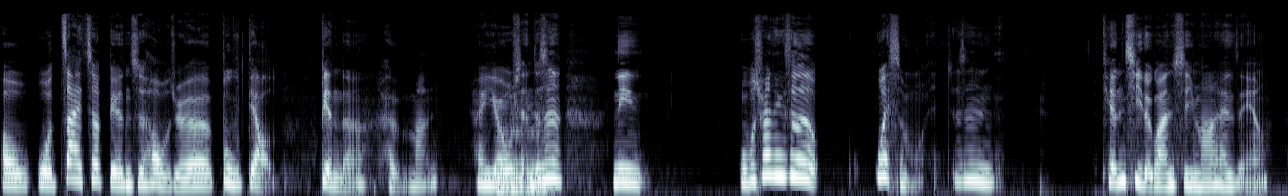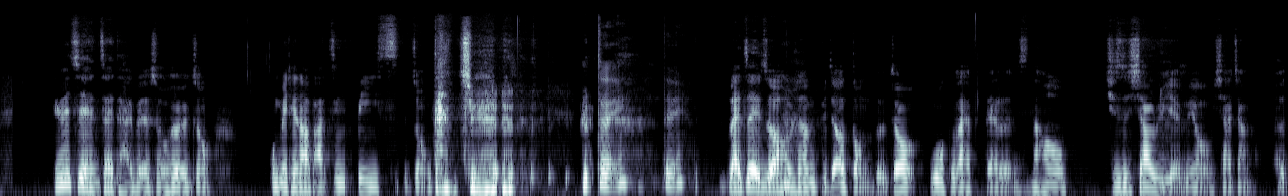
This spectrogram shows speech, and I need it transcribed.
哦，我在这边之后，我觉得步调变得很慢，很悠闲。就是你，我不确定是为什么，就是天气的关系吗，还是怎样？因为之前在台北的时候，会有一种我每天都要把自己逼死的这种感觉。对对。来这里之后，好像比较懂得叫 work life balance，然后其实效率也没有下降很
